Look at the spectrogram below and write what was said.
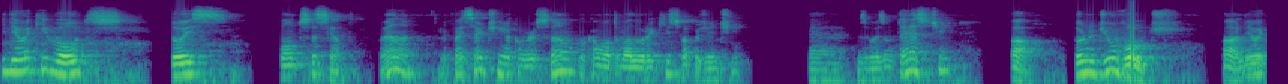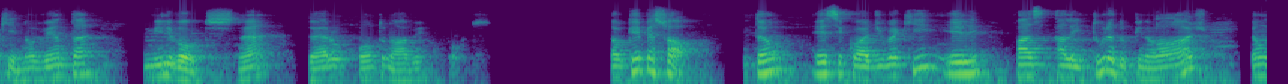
E deu aqui volts 2.60. Tá vendo? Ele faz certinho a conversão. Vou colocar um outro valor aqui só para a gente é, fazer mais um teste. Ó, em torno de 1 volt. Ó, deu aqui 90 milivolts, né? 0.9 volts. Tá ok, pessoal? Então, esse código aqui, ele faz a leitura do pino analógico. Então,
